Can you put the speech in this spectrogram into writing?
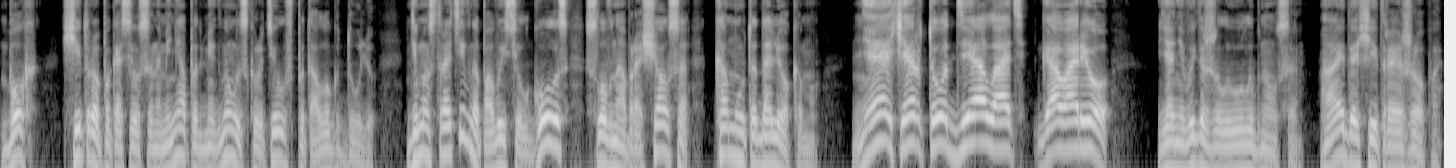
Бог хитро покосился на меня, подмигнул и скрутил в потолок дулю. Демонстративно повысил голос, словно обращался к кому-то далекому. «Нехер тут делать, говорю!» Я не выдержал и улыбнулся. Ай да хитрая жопа.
